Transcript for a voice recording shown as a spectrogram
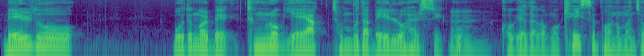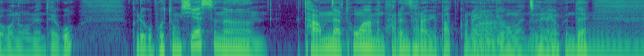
메일도 모든 걸 메, 등록 예약 전부 다 메일로 할 수 있고 음. 거기에다가 뭐 케이스 번호만 적어 놓으면 되고 그리고 보통 CS는 다음 날 통화하면 다른 사람이 받거나 이런 아, 경우 많잖아요. 네. 근데 음.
